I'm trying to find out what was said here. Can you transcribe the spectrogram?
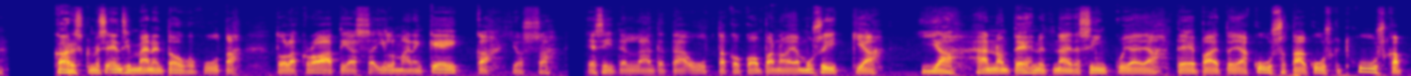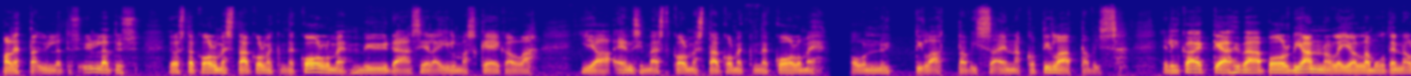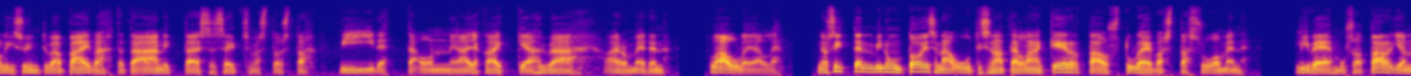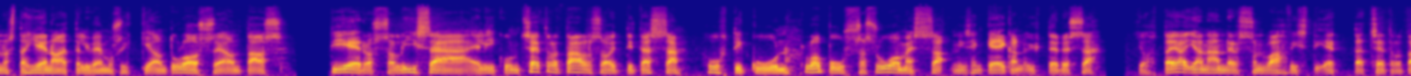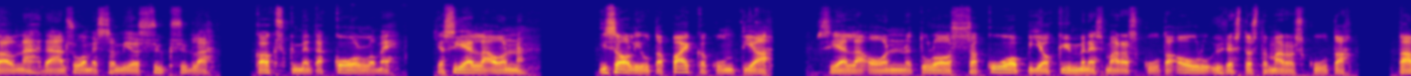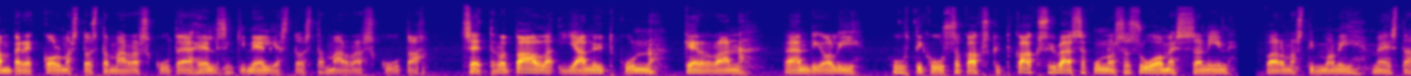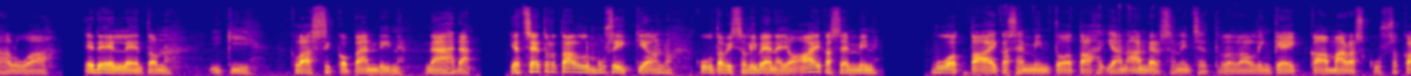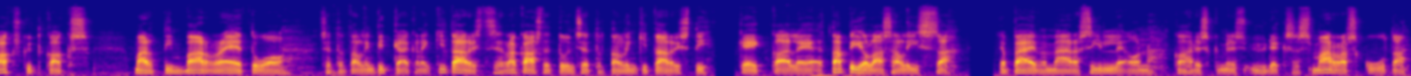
21. toukokuuta tuolla Kroatiassa ilmainen keikka, jossa esitellään tätä uutta kokoonpanoa ja musiikkia. Ja hän on tehnyt näitä sinkkuja ja teepaitoja 666 kappaletta, yllätys, yllätys, joista 333 myydään siellä ilmaskeikalla. Ja ensimmäistä 333 on nyt tilattavissa, ennakkotilattavissa. Eli kaikkea hyvää Paul Diannolle, jolla muuten oli syntyvä päivä tätä äänittäessä 17.5. onnea ja kaikkea hyvää Iron Maiden laulejalle. No sitten minun toisena uutisena tällainen kertaus tulevasta Suomen live-musa-tarjonnasta. Hienoa, että live-musiikkia on tulossa ja on taas tiedossa lisää. Eli kun Zetro Tal soitti tässä huhtikuun lopussa Suomessa, niin sen keikan yhteydessä johtaja Jan Andersson vahvisti, että Zetrotal nähdään Suomessa myös syksyllä 23, ja siellä on iso liuta paikkakuntia. Siellä on tulossa Kuopio 10. marraskuuta, Oulu 11. marraskuuta, Tampere 13. marraskuuta ja Helsinki 14. marraskuuta. Zetrotal, ja nyt kun kerran bändi oli huhtikuussa 22 hyvässä kunnossa Suomessa, niin varmasti moni meistä haluaa edelleen ton iki klassikkobändin nähdä. Ja Zetrotal musiikkia on kuultavissa livenä jo aikaisemmin, vuotta aikaisemmin tuota Jan Anderssonin Zetrotalin keikkaa marraskuussa 22. Martin Barre, tuo Zetrotalin pitkäaikainen kitaristi, se rakastetuin Zetrotalin kitaristi, keikkailee Tapiola-salissa – ja päivämäärä sille on 29. marraskuuta.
